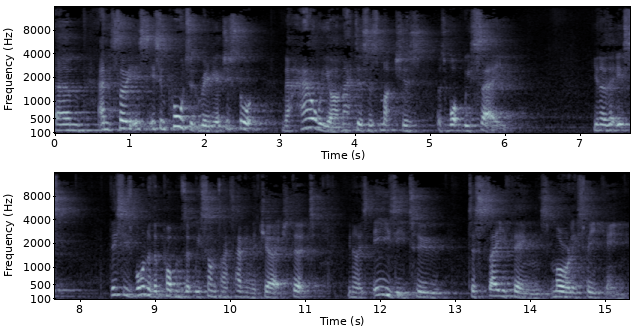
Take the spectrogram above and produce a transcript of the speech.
Um, and so it's, it's important, really. I just thought, you know, how we are matters as much as, as what we say. You know, that it's, this is one of the problems that we sometimes have in the church that, you know, it's easy to, to say things, morally speaking.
